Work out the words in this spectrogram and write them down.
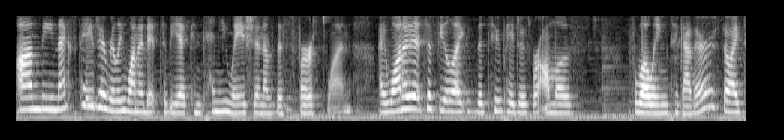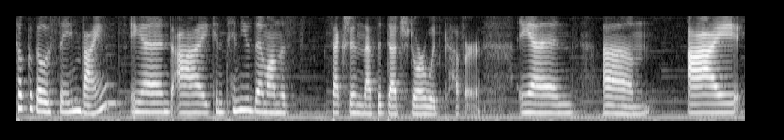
On the next page, I really wanted it to be a continuation of this first one. I wanted it to feel like the two pages were almost flowing together. So I took those same vines and I continued them on this section that the Dutch door would cover. And um, I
